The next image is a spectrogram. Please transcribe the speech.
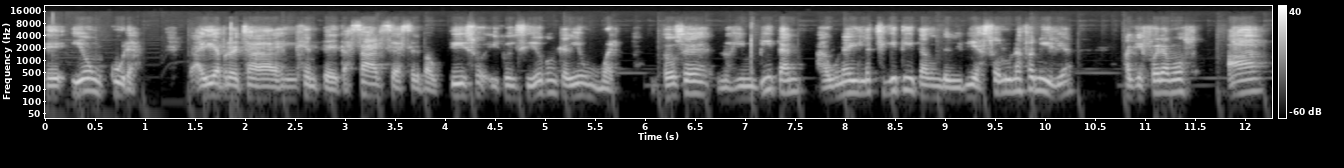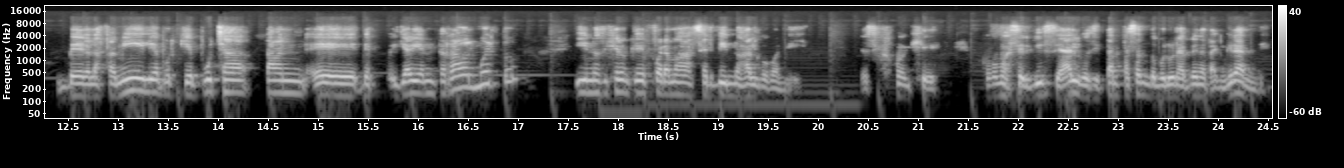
eh, iba un cura. Ahí aprovechaba la gente de casarse, de hacer bautizo y coincidió con que había un muerto. Entonces nos invitan a una isla chiquitita donde vivía solo una familia a que fuéramos a ver a la familia porque pucha estaban eh, ya habían enterrado al muerto y nos dijeron que fuéramos a servirnos algo con ellos. Es como que, ¿cómo a servirse algo si están pasando por una pena tan grande?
